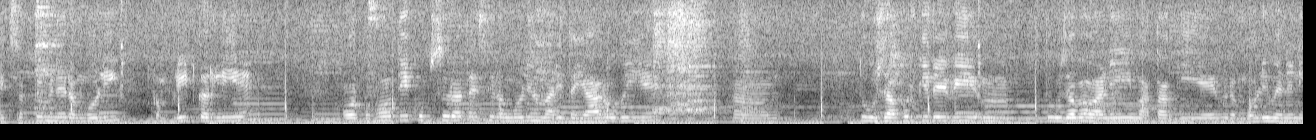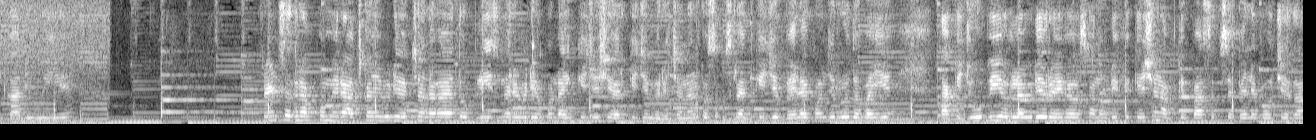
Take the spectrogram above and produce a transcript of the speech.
देख सकते हो, मैंने रंगोली कंप्लीट कर ली है। और बहुत ही खूबसूरत ऐसी रंगोली हमारी तैयार हो गई है। तुळजापुर की देवी तुळजा भवानी माता की ये रंगोली मैंने निकाली हुई है। फ्रेंड्स अगर आपको मेरा आज का ये वीडियो अच्छा लगा है तो प्लीज़ मेरे वीडियो को लाइक कीजिए शेयर कीजिए, मेरे चैनल को सब्सक्राइब कीजिए बेल आइकॉन ज़रूर दबाइए, ताकि जो भी अगला वीडियो रहेगा, उसका नोटिफिकेशन आपके पास सबसे पहले पहुंचेगा।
